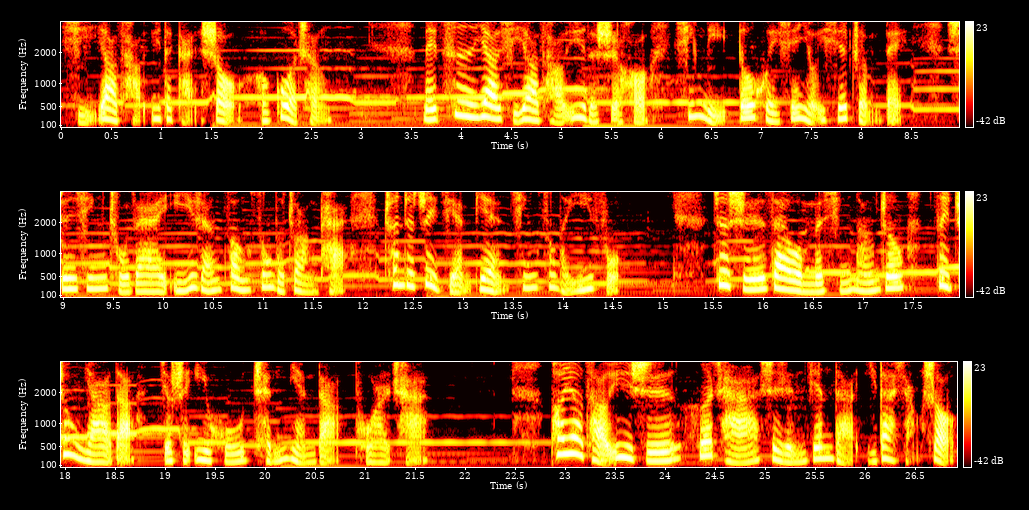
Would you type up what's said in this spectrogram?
洗药草浴的感受和过程。每次要洗药草浴的时候，心里都会先有一些准备，身心处在怡然放松的状态，穿着最简便轻松的衣服。这时，在我们的行囊中最重要的就是一壶陈年的普洱茶。泡药草浴时喝茶是人间的一大享受。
